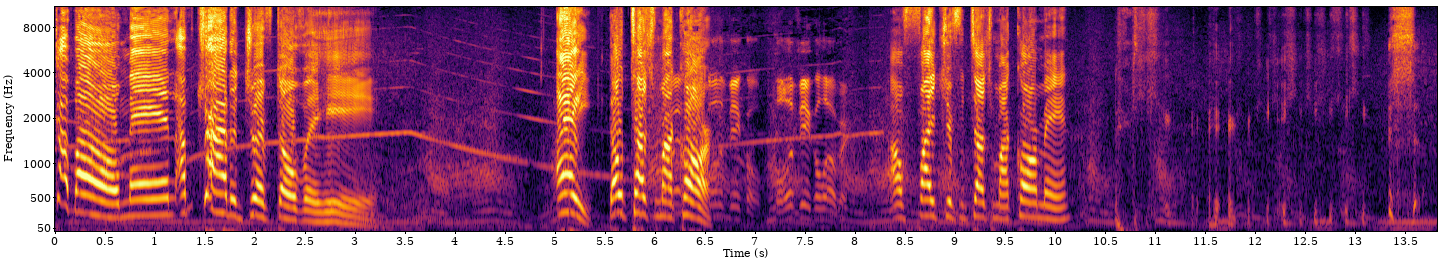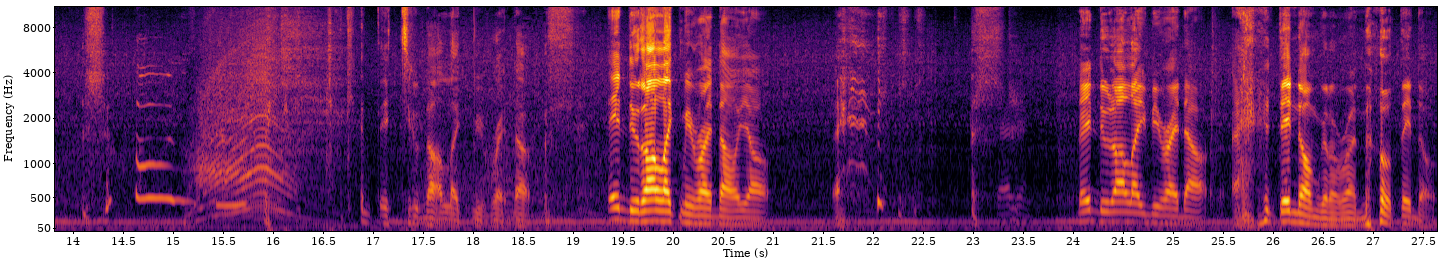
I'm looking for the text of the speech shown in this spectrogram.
Come on, man. I'm trying to drift over here. Hey, don't touch my car. Pull the vehicle. Pull the vehicle over. I'll fight you if you touch my car, man. Oh, they do not like me right now. They do not like me right now, y'all. They do not like me right now. they know I'm gonna run. No, they know.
